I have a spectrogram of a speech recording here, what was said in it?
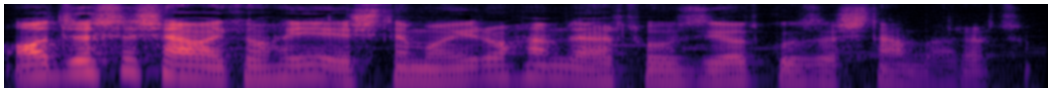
آدرس شبکه های اجتماعی رو هم در توضیحات گذاشتم براتون.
